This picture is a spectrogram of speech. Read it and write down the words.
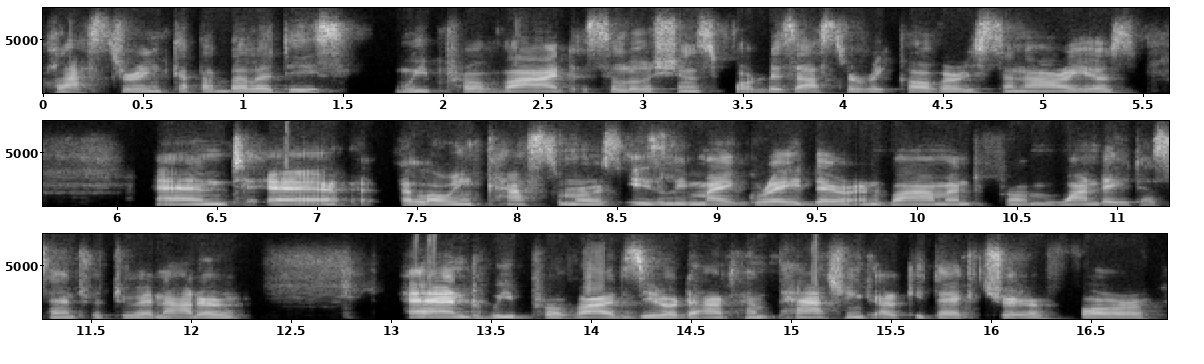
clustering capabilities. We provide solutions for disaster recovery scenarios and uh, allowing customers easily migrate their environment from one data center to another. And we provide zero downtime patching architecture for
